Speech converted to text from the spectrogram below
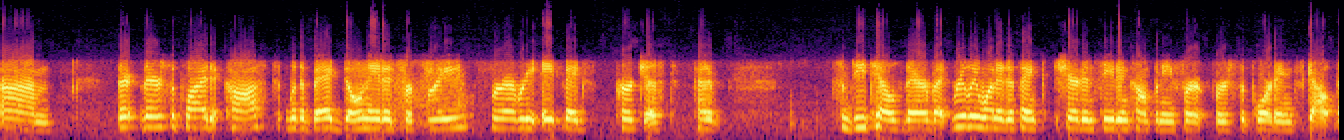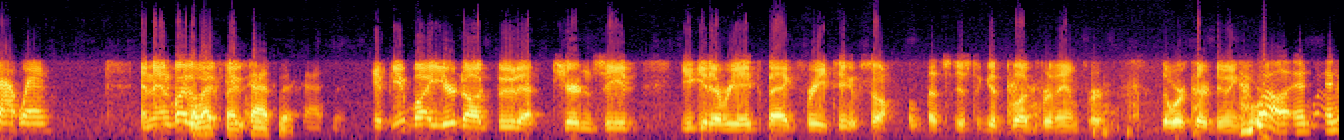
Um, they're they're supplied at cost with a bag donated for free for every eight bags purchased. Kind of some details there, but really wanted to thank Sheridan Seed and Company for for supporting Scout that way. And then, by the Oh, way, that's if you, fantastic. If you buy your dog food at Sheridan Seed, you get every eighth bag free too. So that's just a good plug for them for the work they're doing. For Well, us. and and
